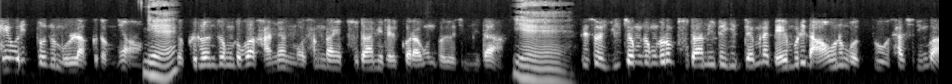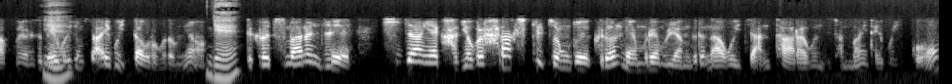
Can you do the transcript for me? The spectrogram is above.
세율이 또 좀 올랐거든요. 예. 그런 정도가 가면 뭐 상당히 부담이 될 거라고는 보여집니다. 예. 그래서 일정 정도는 부담이 되기 때문에 매물이 나오는 것도 사실인 것 같고요. 그래서 예. 매물이 좀 쌓이고 있다고 그러거든요. 예. 그렇지만은 이제 시장의 가격을 하락시킬 정도의 그런 매물의 물량들은 나오고 있지 않다라고 이제 전망이 되고 있고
